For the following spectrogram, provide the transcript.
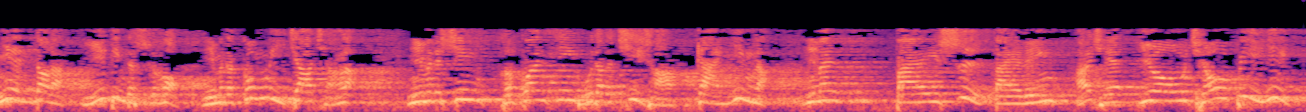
念到了一定的时候，你们的功力加强了，你们的心和观世音菩萨的气场感应了，你们。百事百灵，而且有求必应。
